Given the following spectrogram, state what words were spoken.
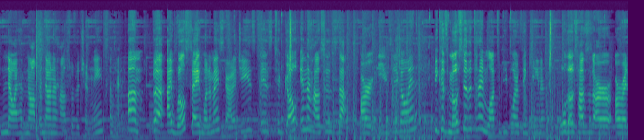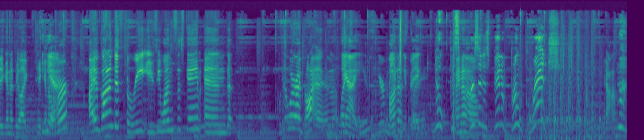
No, I have not been down a house with a chimney. Okay. Um, but I will say one of my strategies is to go in the houses that are easy to go in because most of the time lots of people are thinking, well, those houses are already gonna be like taken Yeah. over. I have gone into three easy ones this game and look at where I've gotten. Like, yeah, you you're making it big. No, this person has been a rude Grinch. yeah.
